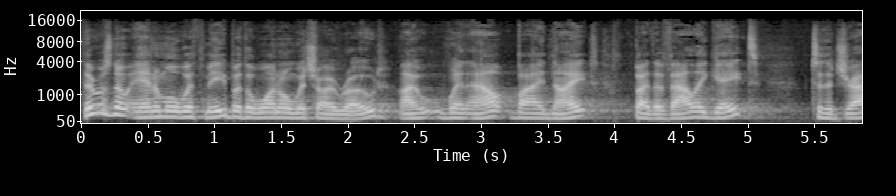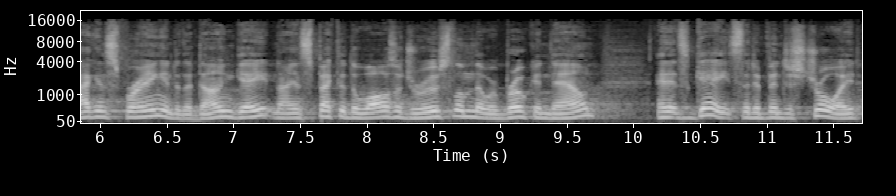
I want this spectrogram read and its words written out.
There was no animal with me but the one on which I rode. I went out by night by the valley gate to the dragon spring and to the dung gate, and I inspected the walls of Jerusalem that were broken down and its gates that had been destroyed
